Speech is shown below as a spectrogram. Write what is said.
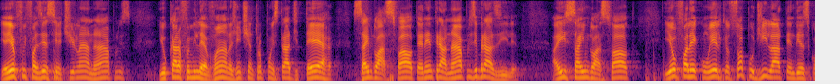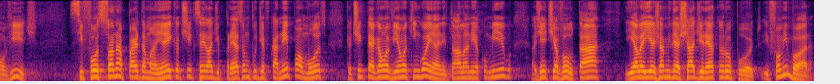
E aí eu fui fazer esse retiro lá em Anápolis, e o cara foi me levando, a gente entrou para uma estrada de terra, saímos do asfalto, era entre Anápolis e Brasília. Aí saímos do asfalto, e eu falei com ele que eu só podia ir lá atender esse convite se fosse só na parte da manhã e que eu tinha que sair lá depressa, eu não podia ficar nem para o almoço, que eu tinha que pegar um avião aqui em Goiânia. Então a Alana ia comigo, a gente ia voltar e ela ia já me deixar direto no aeroporto. E fomos embora.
